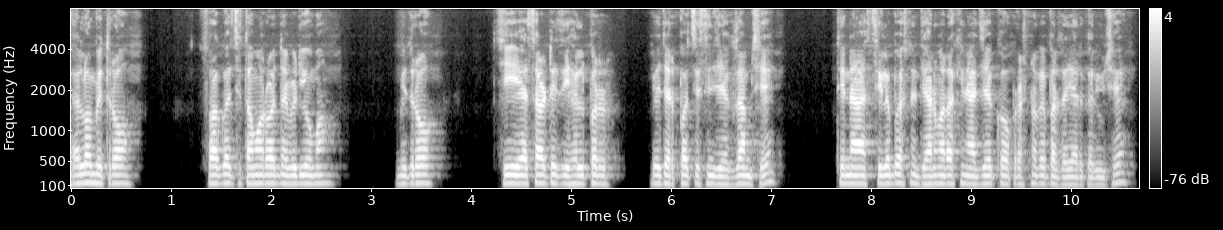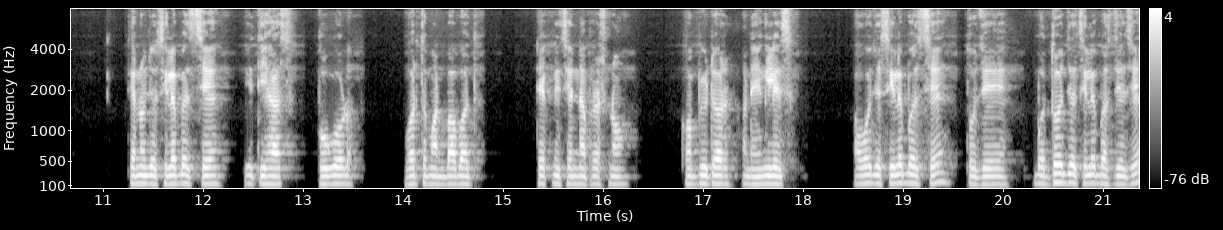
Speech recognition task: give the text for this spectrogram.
હેલો મિત્રો, સ્વાગત છે તમારો આજના વિડીયોમાં. મિત્રો જી એસઆરટીસી હેલ્પર બે હજાર પચીસની જે એક્ઝામ છે, તેના સિલેબસને ધ્યાનમાં રાખીને આજે એક પ્રશ્ન પેપર તૈયાર કર્યું છે. તેનો જે સિલેબસ છે, ઇતિહાસ, ભૂગોળ, વર્તમાન બાબત, ટેકનિશિયનના પ્રશ્નો, કોમ્પ્યુટર અને ઇંગ્લિશ, આવો જે સિલેબસ છે, તો જે બધો જ સિલેબસ જે છે,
